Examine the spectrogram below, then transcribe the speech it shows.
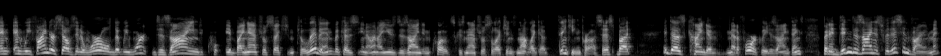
and and we find ourselves in a world that we weren't designed by natural selection to live in, because you know, and I use designed in quotes because natural selection is not like a thinking process, but it does kind of metaphorically design things, but it didn't design us for this environment.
